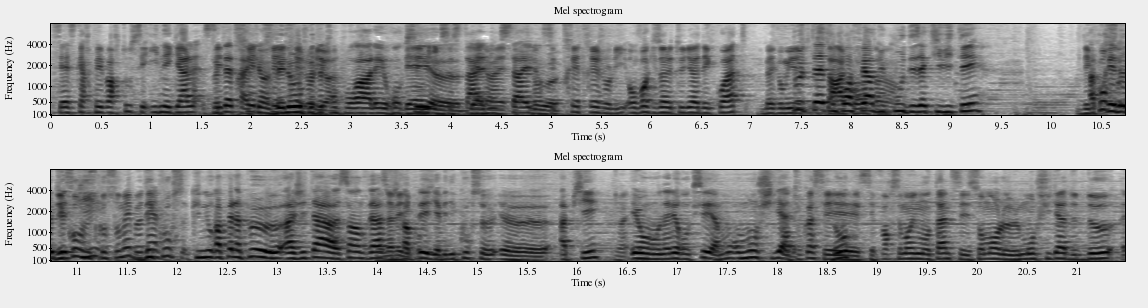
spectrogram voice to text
c'est escarpé partout, c'est inégal. c'est Peut-être très, avec un très, vélo, peut-être ouais. on pourra aller BMX euh, style, ouais, style. c'est très très joli. On voit qu'ils ont les tenues adéquates. Peut-être on pourra faire du hein. coup des activités, des après courses, le des jet courses ski, jusqu'au sommet des courses qui nous rappellent un peu euh, à GTA San Andreas. On Vous avait vous des rappelez, il y avait des courses euh, à pied Ouais. et on allait roxer à Mont, au Mont En tout cas, c'est Donc- c'est forcément une montagne, c'est sûrement le, mont Chiliade 2 et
